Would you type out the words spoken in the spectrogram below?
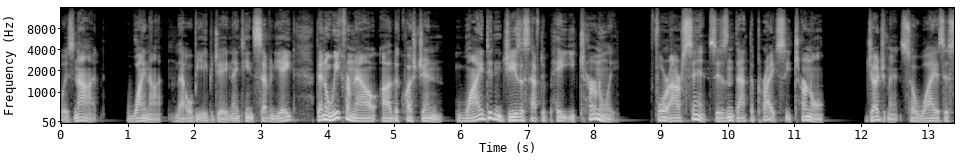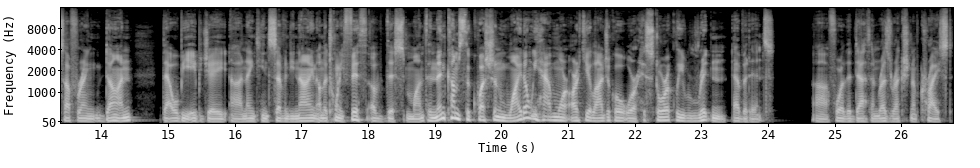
Well, he's not. Why not? That will be APJ 1978. Then a week from now, uh, the question why didn't Jesus have to pay eternally for our sins? Isn't that the price? Eternal judgment. So why is his suffering done? That will be APJ uh, 1979 on the 25th of this month. And then comes the question why don't we have more archaeological or historically written evidence uh, for the death and resurrection of Christ?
